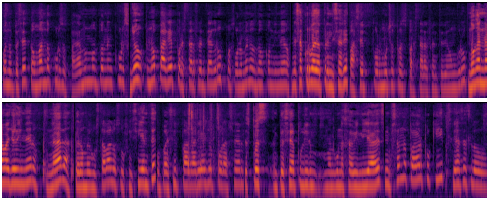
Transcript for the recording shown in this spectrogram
bueno, empecé tomando cursos, pagando un montón en cursos. Yo no pagué por estar frente a grupos, por lo menos no con dinero. En esa curva de aprendizaje pasé por muchos procesos para estar al frente de un grupo. No ganaba yo dinero, nada, pero me gustaba lo suficiente como para decir, pagaría yo por hacer. Después empecé a pulir algunas habilidades y empezaron a pagar poquito. Si haces lo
